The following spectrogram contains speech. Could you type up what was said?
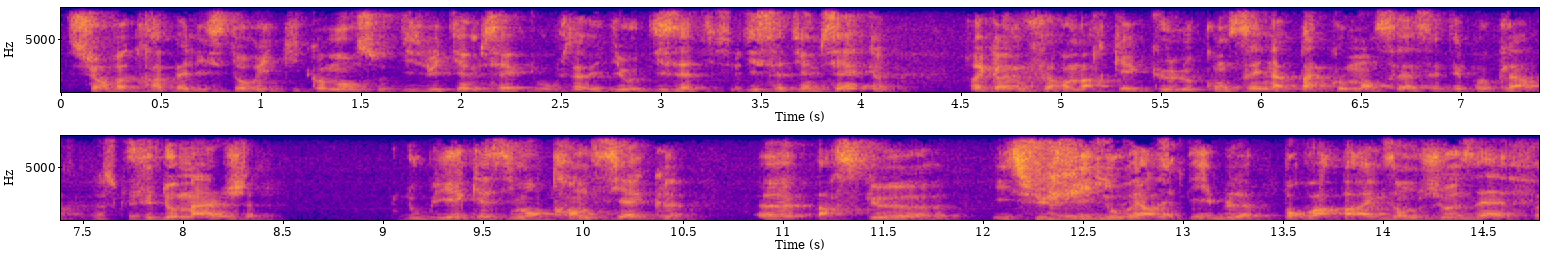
sur votre rappel historique qui commence au XVIIIe siècle, où vous avez dit au XVIIe siècle, je voudrais quand même vous faire remarquer que le Conseil n'a pas commencé à cette époque-là. C'est dommage d'oublier quasiment 30 siècles euh, parce que euh, il suffit d'ouvrir la Bible pour voir par exemple Joseph,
